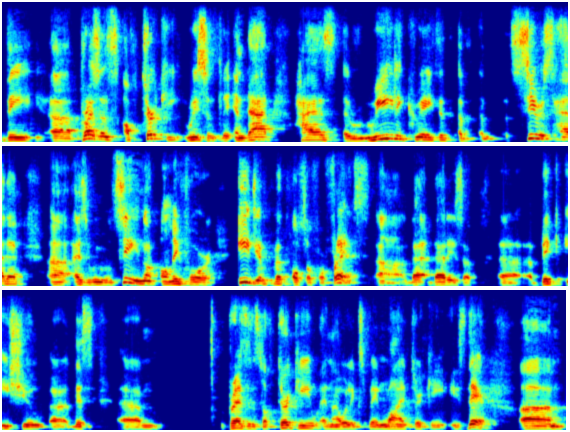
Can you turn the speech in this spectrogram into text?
the uh, presence of Turkey recently, and that has really created a, a serious headache, uh, as we will see, not only for Egypt, but also for France. Uh, that, that is a, a big issue, uh, this um, presence of Turkey, and I will explain why Turkey is there. Um,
